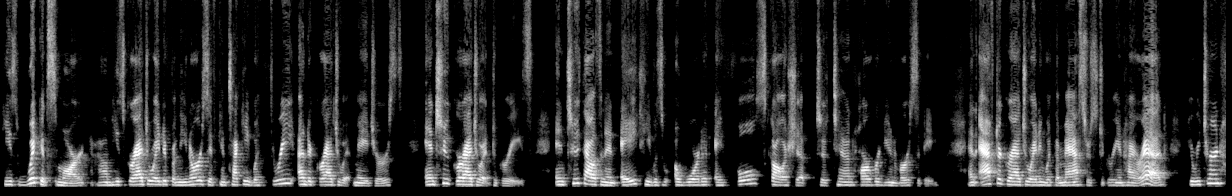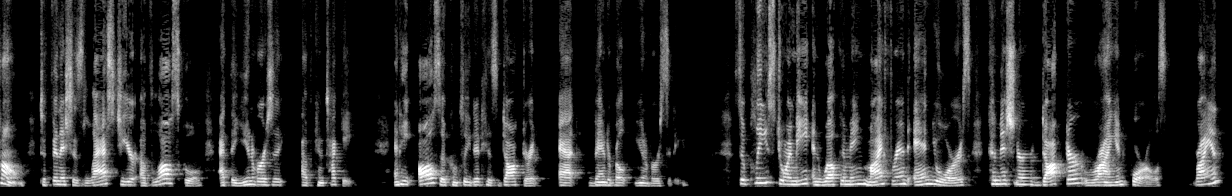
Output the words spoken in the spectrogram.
He's wicked smart. Um, he's graduated from the University of Kentucky with three undergraduate majors and two graduate degrees. In 2008, he was awarded a full scholarship to attend Harvard University. And after graduating with a master's degree in higher ed, he returned home to finish his last year of law school at the University of Kentucky. And he also completed his doctorate at Vanderbilt University. So please join me in welcoming my friend and yours, Commissioner Dr. Ryan Quarles. Ryan?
